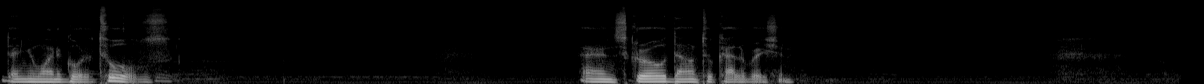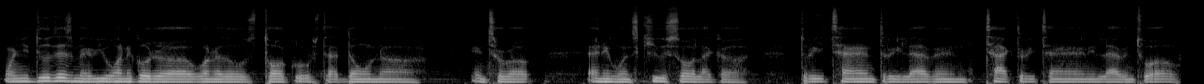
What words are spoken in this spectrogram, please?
Then you want to go to tools. And scroll down to calibration. When you do this, maybe you want to go to one of those talk groups that don't uh, interrupt anyone's cue. So, like a 310, 311, TAC 310, 11, 12.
